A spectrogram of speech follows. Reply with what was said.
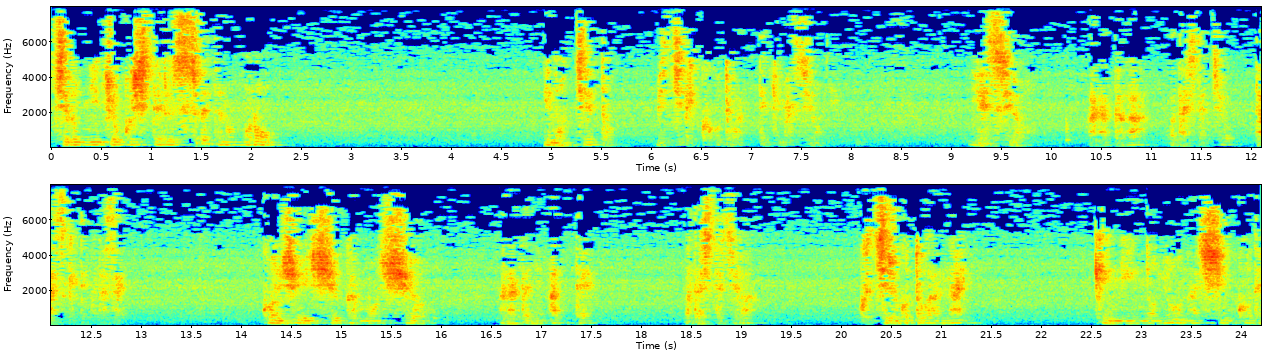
自分に属している全てのものを命へと導くことができますように。イエスよあなたが私たちを助けてください。今週一週間も主よあなたに会って私たちは朽ちることがない金銀のような信仰で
